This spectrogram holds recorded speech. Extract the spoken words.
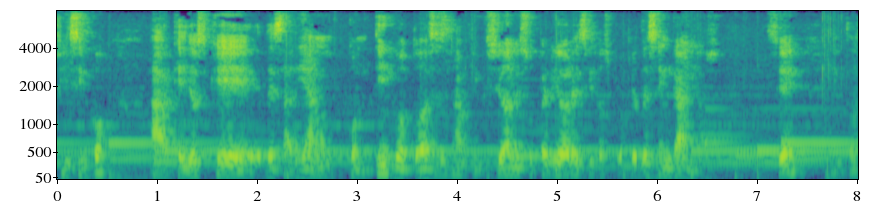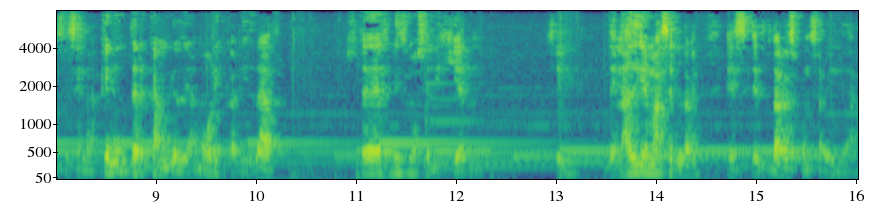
físico, a aquellos que desharían contigo todas esas aflicciones superiores y los propios desengaños, ¿sí? Entonces, en aquel intercambio de amor y caridad, ustedes mismos eligieron, ¿sí? De nadie más es la responsabilidad.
